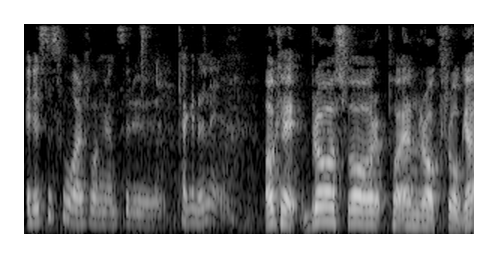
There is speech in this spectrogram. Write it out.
Är du så svårfångad så du tackade nej? Okej, bra svar på en rak fråga.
